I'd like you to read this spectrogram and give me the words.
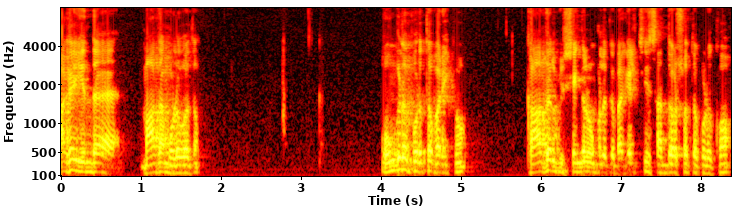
ஆக இந்த மாதம் முழுவதும் உங்களை பொறுத்த வரைக்கும் காதல் விஷயங்கள் உங்களுக்கு மகிழ்ச்சி சந்தோஷத்தை கொடுக்கும்.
